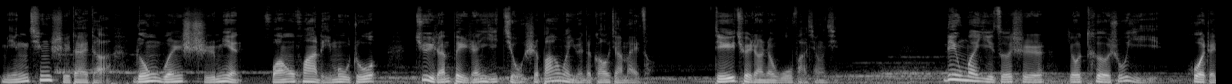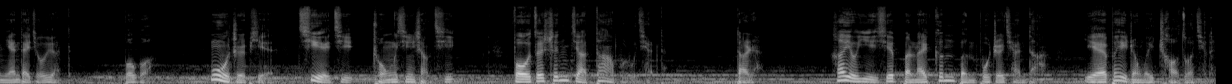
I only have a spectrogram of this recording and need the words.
明清时代的龙纹石面黄花梨木桌，居然被人以九十八万元的高价买走，的确让人无法相信。另外一则是有特殊意义或者年代久远的，不过木制品切忌重新上漆，否则身价大不如前的。当然，还有一些本来根本不值钱的，也被认为炒作起来。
